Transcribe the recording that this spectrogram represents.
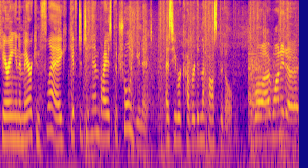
carrying an American flag gifted to him by his patrol unit as he recovered in the hospital. Well, I wanted to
